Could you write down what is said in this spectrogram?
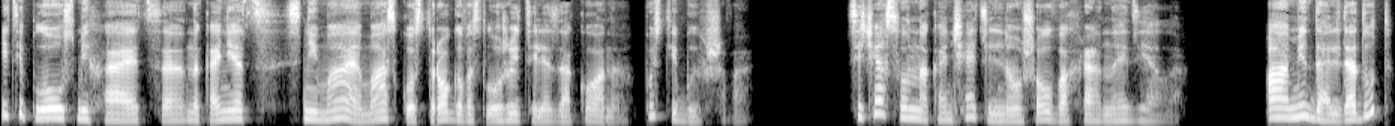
и тепло усмехается, наконец, снимая маску строгого служителя закона, пусть и бывшего. Сейчас он окончательно ушел в охранное дело. «А медаль дадут?»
